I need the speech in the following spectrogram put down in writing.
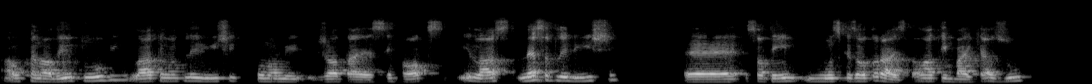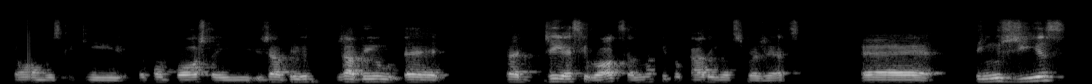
ao canal do YouTube. Lá tem uma playlist com o nome JS Rocks e lá nessa playlist é, só tem músicas autorais. Então lá tem Bike Azul, que é uma música que foi composta e já veio já veio é, para JS Rocks, ela não foi tocada em outros projetos. É, tem uns dias,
